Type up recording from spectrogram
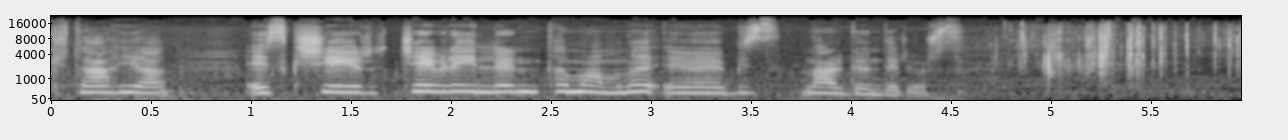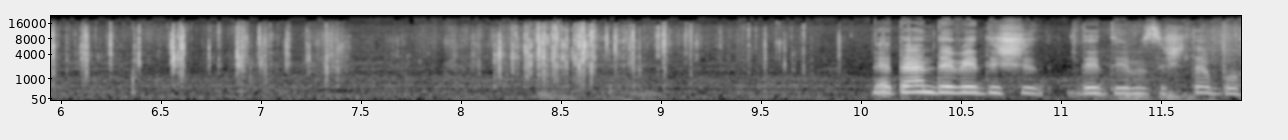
Kütahya, Eskişehir, çevre illerin tamamına e, biz nar gönderiyoruz. Neden deve dişi dediğimiz işte bu.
